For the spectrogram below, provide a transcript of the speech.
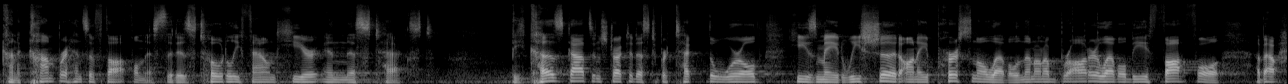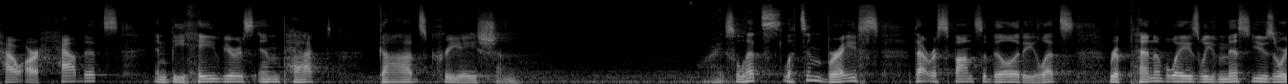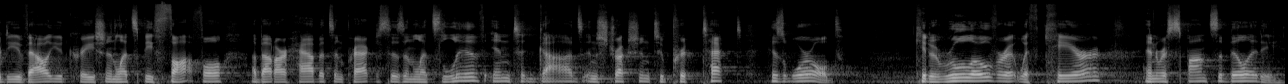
kind of comprehensive thoughtfulness that is totally found here in this text. Because God's instructed us to protect the world He's made, we should, on a personal level and then on a broader level, be thoughtful about how our habits and behaviors impact God's creation. All right, so let's, let's embrace that responsibility. Let's repent of ways we've misused or devalued creation. Let's be thoughtful about our habits and practices, and let's live into God's instruction to protect His world, okay, to rule over it with care and responsibility.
